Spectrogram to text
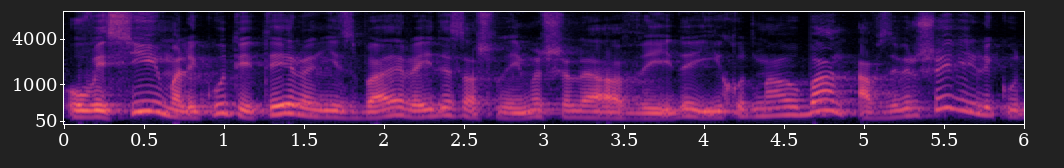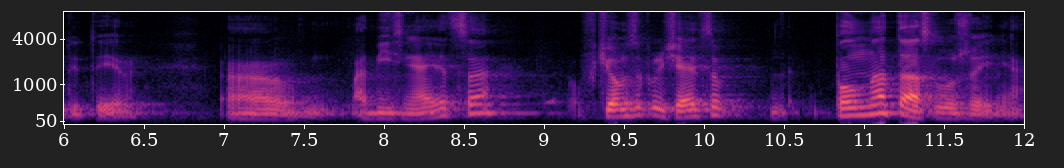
У Весию Маликут и Тейра Низбай Рейда Сашлима Шеля Авейда Ихуд Маубан. А в завершении Ликут и Тейра э, объясняется, в чем заключается полнота служения.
